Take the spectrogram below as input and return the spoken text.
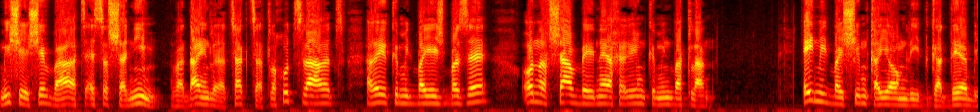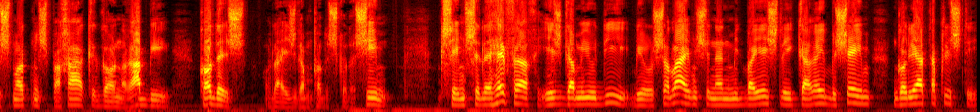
מי שיושב בארץ עשר שנים ועדיין לא יצא קצת לחוץ לארץ, הרי הוא כמתבייש בזה, או נחשב בעיני אחרים כמין בטלן. אין מתביישים כיום להתגדר בשמות משפחה כגון רבי, קודש, אולי יש גם קודש קודשים, כשם שלהפך יש גם יהודי בירושלים שאיננו מתבייש להיקרא בשם גוליית הפלישתי.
